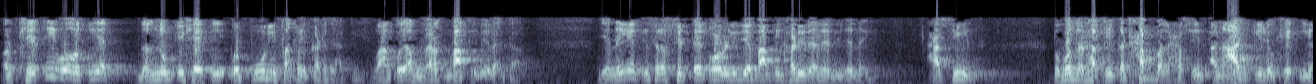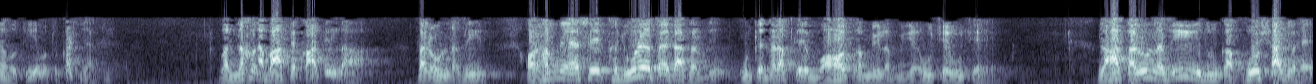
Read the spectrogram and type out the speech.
اور کھیتی وہ ہوتی ہے، گندم کی کھیتی، وہ پوری فصل کٹ جاتی ہے۔ وہاں کوئی اب درخت باقی نہیں رہتا۔ یہ نہیں ہے کہ صرف سٹے توڑ لیجیے، باقی کھڑی رہنے دیجیے نہیں۔ حسید، تو وہ در حقیقت حب الحسید، اناج کی جو کھیتیاں ہوتی ہیں، وہ تو کٹ جاتی وہ نقل بات قاتل رہا تل نذیر اور ہم نے ایسے کھجوریں پیدا کر دی ان کے درخت کے بہت لمبی لمبی ہے اونچے اونچے ہیں۔ یہاں تل نذیر ان کا خوشہ جو ہے،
